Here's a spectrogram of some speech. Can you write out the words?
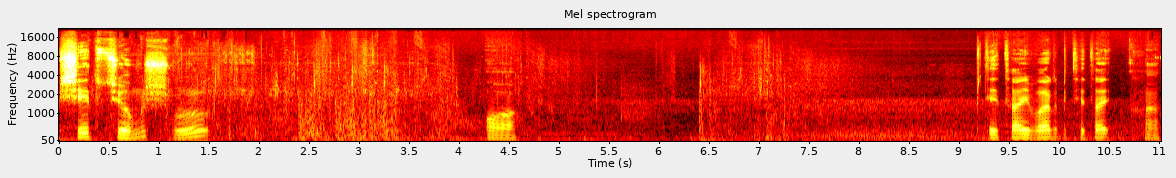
Bir şey tutuyormuş bu. O. Bir detay var, bir detay. Ha.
